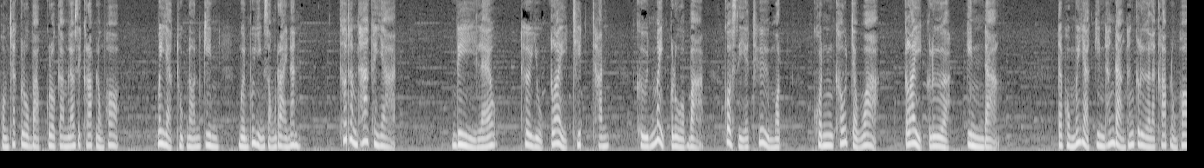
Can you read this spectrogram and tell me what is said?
ผมชักกลัวบาปกลัวกรรมแล้วสิครับหลวงพ่อ ไม่อยากถูกหนอนกิน เหมือนผู้หญิงสองรายนั่น เขาทำท่าขยาด ดีแล้ว เธออยู่ใกล้ชิดฉันคืนไม่กลัวบาปก็เสียชื่อหมด คนเขาจะว่า ใกล้เกลือ กินด่าง แต่ผมไม่อยากกินทั้งด่างทั้งเกลือละครับหลวงพ่อ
